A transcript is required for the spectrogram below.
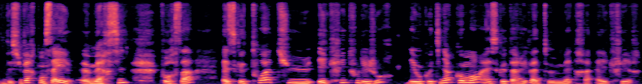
Des super conseils, euh, merci pour ça. Est-ce que toi, tu écris tous les jours? Et au quotidien, comment est-ce que tu arrives à te mettre à écrire?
